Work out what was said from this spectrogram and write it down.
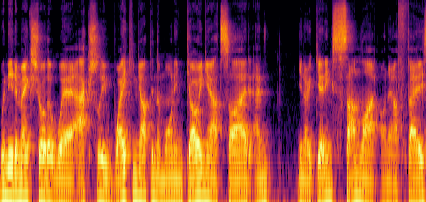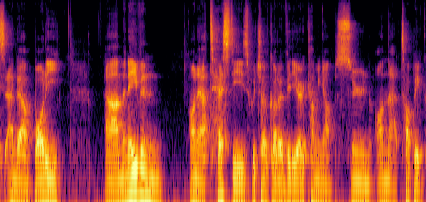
We need to make sure that we're actually waking up in the morning, going outside, and you know, getting sunlight on our face and our body, um, and even on our testes, which I've got a video coming up soon on that topic.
